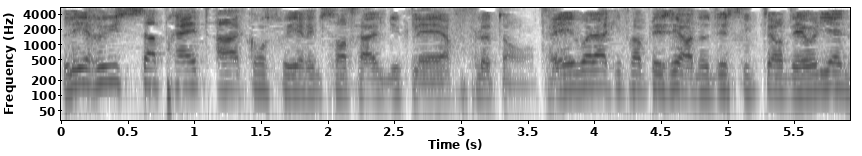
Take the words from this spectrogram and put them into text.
Les Russes s'apprêtent à construire une centrale nucléaire flottante. Et voilà qui fera plaisir à nos destructeurs d'éoliennes.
